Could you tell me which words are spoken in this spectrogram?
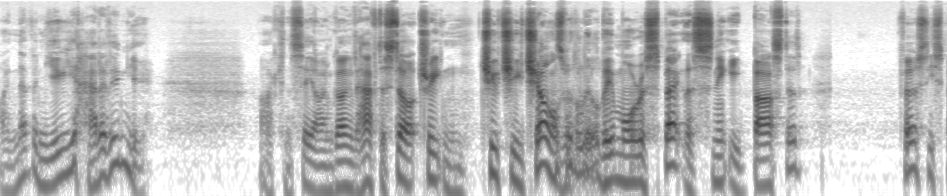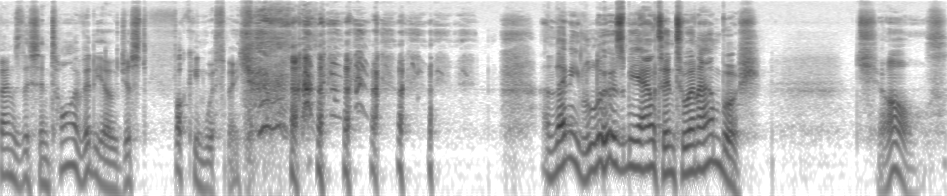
I never knew you had it in you. I can see I'm going to have to start treating Choo Choo Charles with a little bit more respect, the sneaky bastard. First, he spends this entire video just fucking with me. and then he lures me out into an ambush. Charles,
